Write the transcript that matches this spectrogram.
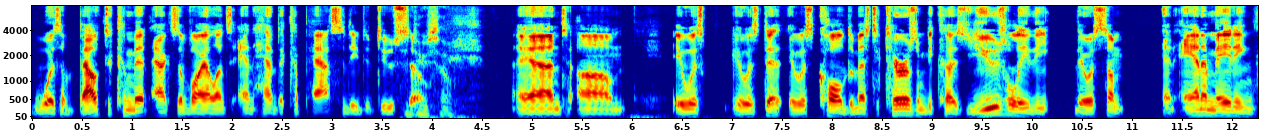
was about to commit acts of violence and had the capacity to do so. To do so. And um, it was it was de- it was called domestic terrorism because usually the there was some an animating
